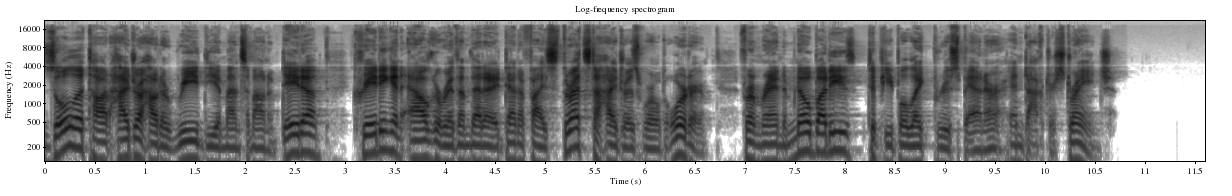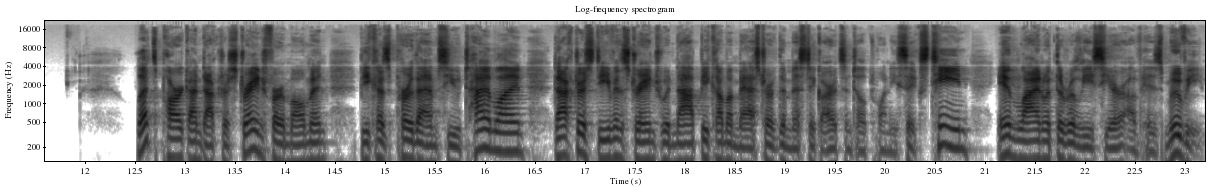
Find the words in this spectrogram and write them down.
Zola taught Hydra how to read the immense amount of data, creating an algorithm that identifies threats to Hydra's world order, from random nobodies to people like Bruce Banner and Doctor Strange. Let's park on Doctor Strange for a moment because, per the MCU timeline, Dr. Stephen Strange would not become a master of the mystic arts until 2016, in line with the release year of his movie.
